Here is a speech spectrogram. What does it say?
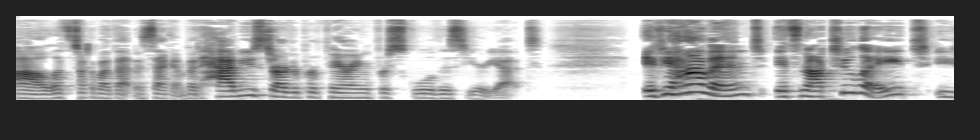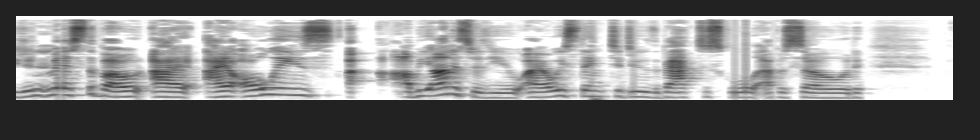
Uh, let's talk about that in a second. But have you started preparing for school this year yet? If you haven't it's not too late. You didn't miss the boat. I i always i'll be honest with you i always think to do the back to school episode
